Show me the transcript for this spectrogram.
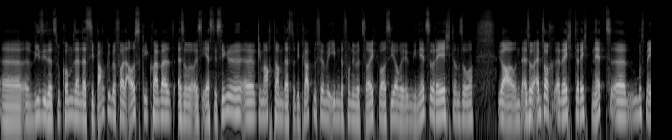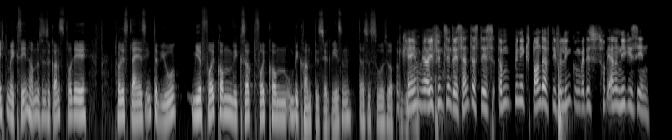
äh, wie sie dazu kommen sind, dass sie Banküberfall ausgecovert, also als erste Single äh, gemacht haben, dass da die Plattenfirma eben davon überzeugt war, sie aber irgendwie nicht so recht und so. Ja, und also einfach recht, recht nett, äh, muss man echt mal gesehen haben. Das ist ein ganz tolle, tolles kleines Interview. Mir vollkommen, wie gesagt, vollkommen unbekannt bisher gewesen, dass es sowas überhaupt Okay, ja, ich finde es interessant, dass das, da bin ich gespannt auf die Verlinkung, weil das habe ich auch noch nie gesehen.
